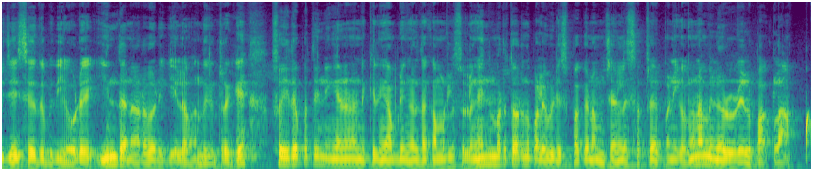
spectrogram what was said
விஜய் சேதுபதியோட இந்த நடவடிக்கையில் வந்துகிட்டு இருக்கு. ஸோ இதை பற்றி நீங்கள் என்ன நினைக்கிறீங்க அப்படிங்கிறத கமெண்ட்டில் சொல்லுங்கள் இந்த மாதிரி தொடர்ந்து பல வீடியோஸ் பார்க்க நம்ம சேனலை சப்ஸ்கிரைப் பண்ணிக்கோங்க. நம்ம இன்னொரு வீடியோவில் பார்க்கலாம்.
